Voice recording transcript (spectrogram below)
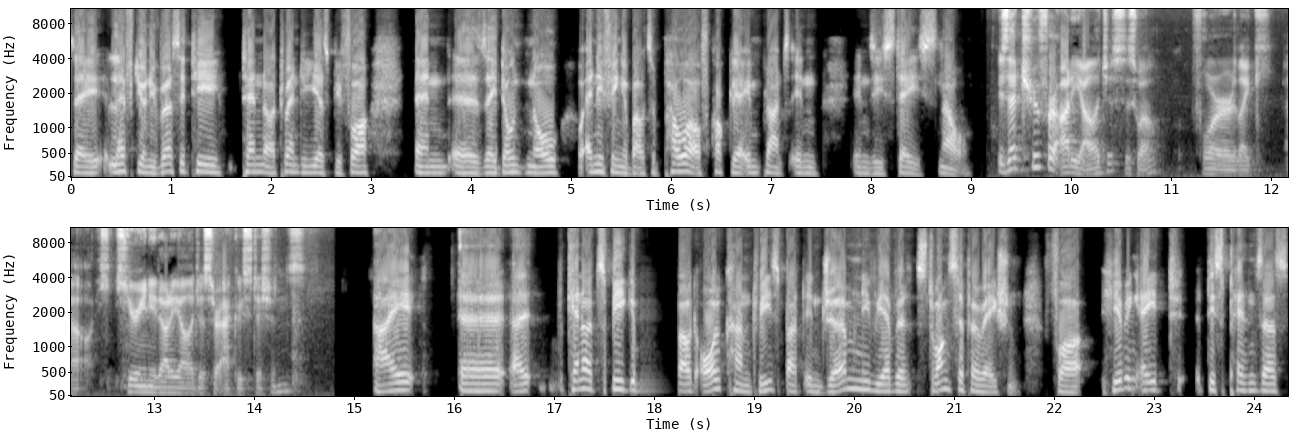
They left university 10 or 20 years before, and uh, they don't know anything about the power of cochlear implants in, in these days now. Is that true for audiologists as well? For like uh, hearing aid audiologists or acousticians? I, uh, I cannot speak about all countries, but in Germany we have a strong separation for hearing aid dispensers.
